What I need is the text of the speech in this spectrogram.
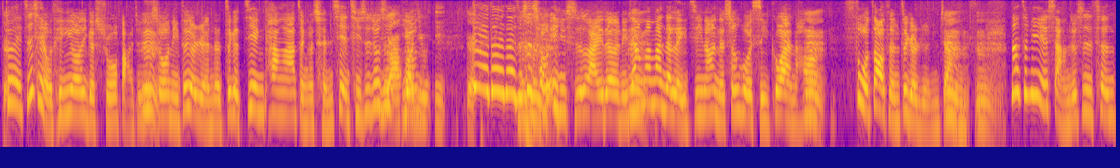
对，对，之前有听过一个说法，就是说你这个人的这个健康啊，整个呈现其实就是就是对对对对，就是从饮食来的。你这样嗯慢慢的累积，然后你的生活习惯，然后嗯塑造成这个人这样子。嗯嗯那这边也想，就是趁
